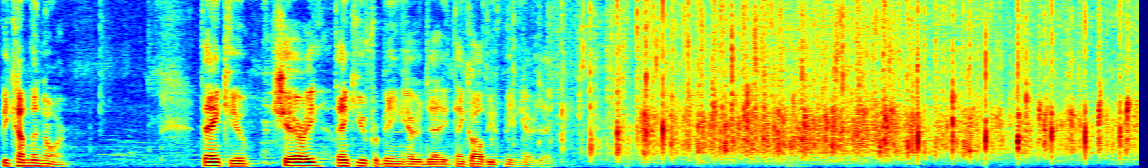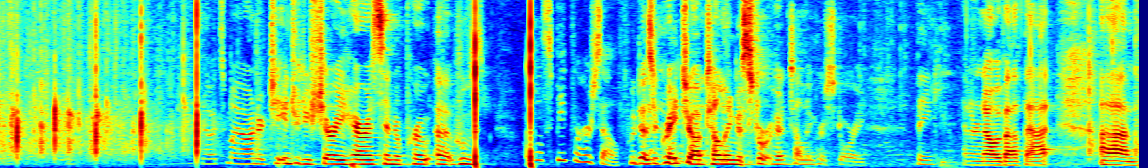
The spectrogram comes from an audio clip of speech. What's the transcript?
become the norm. Thank you. Sherry, thank you for being here today. Thank all of you for being here today. Now, it's my honor to introduce Sherry Harrison, a pro- uh, who's, who will speak for herself, who does a great job telling, a story, telling her story. Thank you. I don't know about that. Um,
